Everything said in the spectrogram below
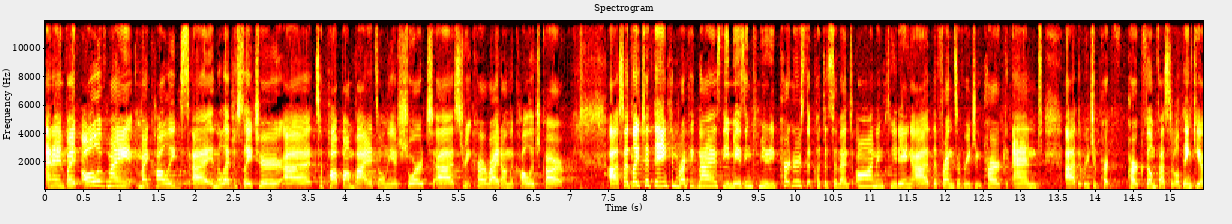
and I invite all of my, my colleagues uh, in the legislature uh, to pop on by. It's only a short uh, streetcar ride on the college car. Uh, so I'd like to thank and recognize the amazing community partners that put this event on, including uh, the Friends of Regent Park and the Regent Park, Park Film Festival. Thank you.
